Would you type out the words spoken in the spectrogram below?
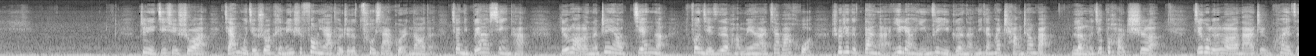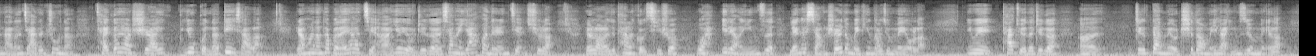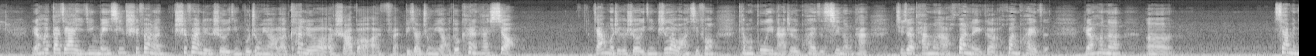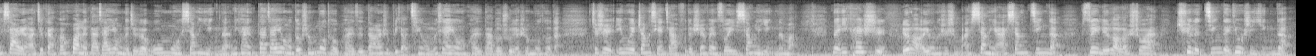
这里继续说啊，贾母就说肯定是凤丫头这个醋瞎鬼闹的，叫你不要信她。刘姥姥呢正要煎呢，凤姐就在旁边啊加把火，说这个蛋啊一两银子一个呢，你赶快尝尝吧，冷了就不好吃了。结果刘姥姥拿着这个筷子哪能夹得住呢？才刚要吃啊，又又滚到地下了。然后呢，她本来要捡啊，又有这个下面丫鬟的人捡去了。刘姥姥就叹了口气说：“哇，一两银子，连个响声都没听到就没有了。”因为她觉得这个呃这个蛋没有吃到嘛，一两银子就没了。然后大家已经没心吃饭了，吃饭这个时候已经不重要了，看刘姥姥耍宝啊比较重要，都看着她笑。贾母这个时候已经知道王熙凤他们故意拿这个筷子戏弄她，就叫他们啊换了一个换筷子，然后呢，嗯，下面的下人啊就赶快换了大家用的这个乌木相银的。你看大家用的都是木头筷子，当然是比较轻。我们现在用的筷子大多数也是木头的，就是因为彰显贾府的身份，所以镶了银的嘛。那一开始刘姥姥用的是什么？象牙镶金的，所以刘姥姥说啊，去了金的又是银的，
